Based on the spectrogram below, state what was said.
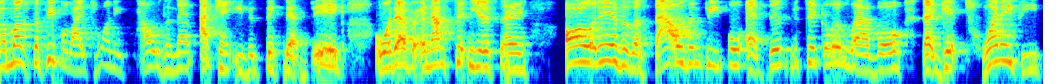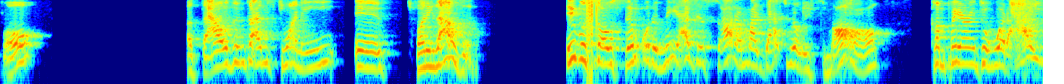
amongst the people like 20,000. That I can't even think that big or whatever. And I'm sitting here saying, all it is is a thousand people at this particular level that get 20 people. A thousand times 20 is 20,000. It was so simple to me. I just saw it. I'm like, that's really small comparing to what I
